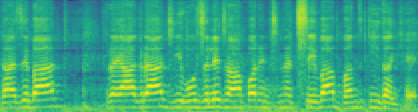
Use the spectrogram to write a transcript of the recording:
गाजियाबाद, प्रयागराज, ये वो ज़िले जहाँ पर इंटरनेट सेवा बंद की गई है।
